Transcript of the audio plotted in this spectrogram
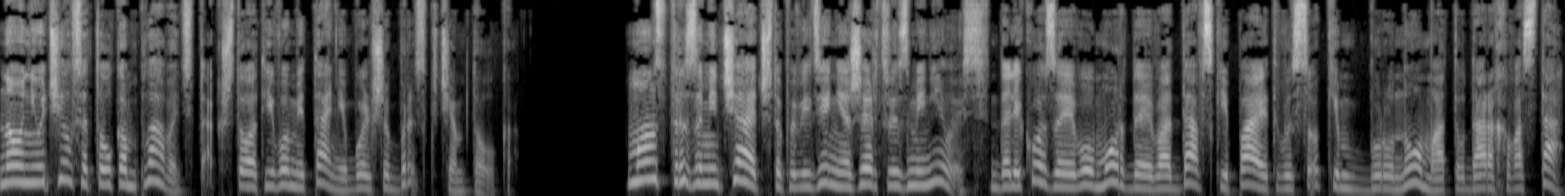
но он не учился толком плавать, так что от его метания больше брызг, чем толка. Монстр замечает, что поведение жертвы изменилось. Далеко за его мордой вода вскипает высоким буруном от удара хвоста.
